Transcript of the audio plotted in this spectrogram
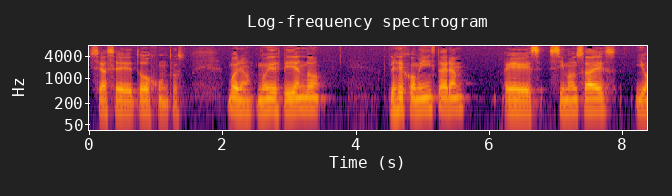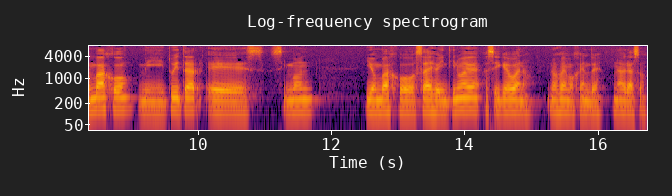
se hace todos juntos. Bueno, me voy despidiendo. Les dejo mi Instagram, es Simón bajo mi Twitter es Simón-Saez29, así que bueno, nos vemos gente, un abrazo.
